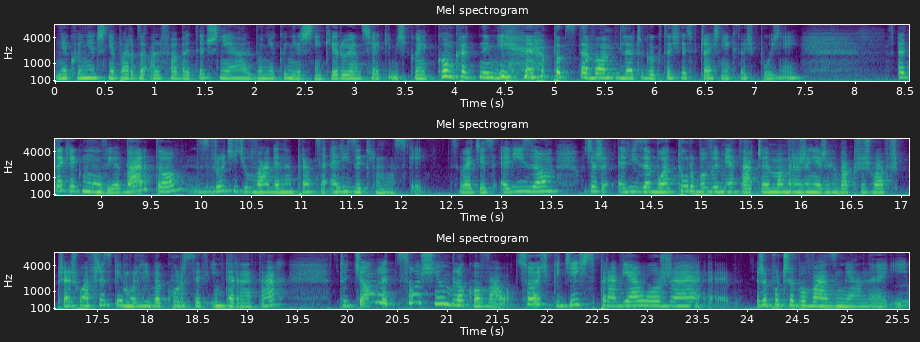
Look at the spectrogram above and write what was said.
niekoniecznie bardzo alfabetycznie, albo niekoniecznie kierując się jakimiś konkretnymi podstawami, dlaczego ktoś jest wcześniej, ktoś później. Ale tak jak mówię, warto zwrócić uwagę na pracę Elizy Klonowskiej. Słuchajcie, z Elizą, chociaż Eliza była turbowymiataczem, mam wrażenie, że chyba przeszła, przeszła wszystkie możliwe kursy w internetach, to ciągle coś ją blokowało, coś gdzieś sprawiało, że, że potrzebowała zmiany i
